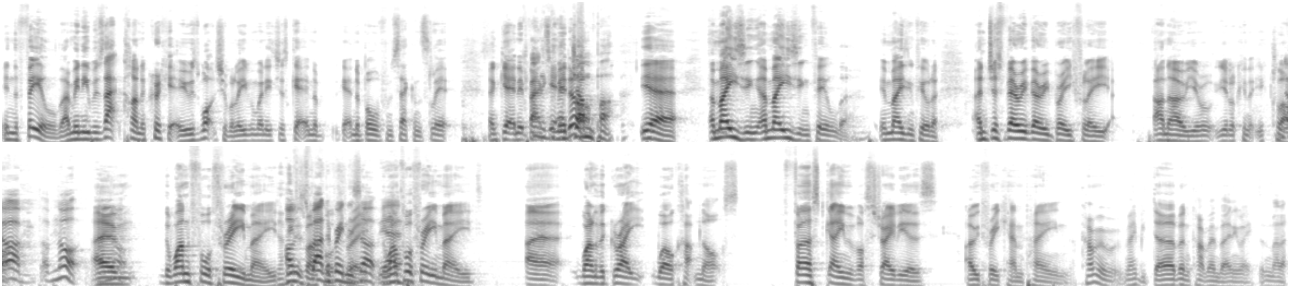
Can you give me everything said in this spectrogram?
in the field. I mean, he was that kind of cricketer. He was watchable even when he's just getting the, getting the ball from second slip and getting it back Trying to to get mid a jumper. Yeah, amazing, amazing fielder, amazing fielder. And just very, very briefly, I know you're you're looking at your No, clock. I'm, I'm not. I'm Um, not. the one four three made. I, think I it was about to bring this 143. up, The yeah. one four three made uh, one of the great World Cup knocks. First game of Australia's 03 campaign. I can't remember. Maybe Durban. Can't remember. Anyway, doesn't matter.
